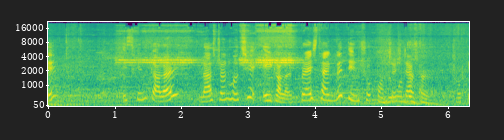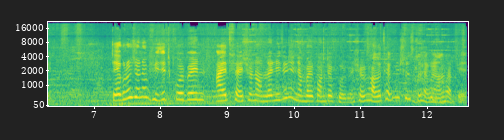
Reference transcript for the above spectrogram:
স্কিন কালার লাস্ট ওয়ান হচ্ছে এই কালার। প্রাইস থাকবে তিনশো পঞ্চাশ টাকা। ওকে তো এগুলোর জন্য ভিজিট করবেন আয়াত ফ্যাশন অনলাইনে জন্য এই নাম্বারে কন্ট্যাক্ট করবেন। সবাই ভালো থাকবেন সুস্থ থাকবেন আল্লাহ হাফেজ।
